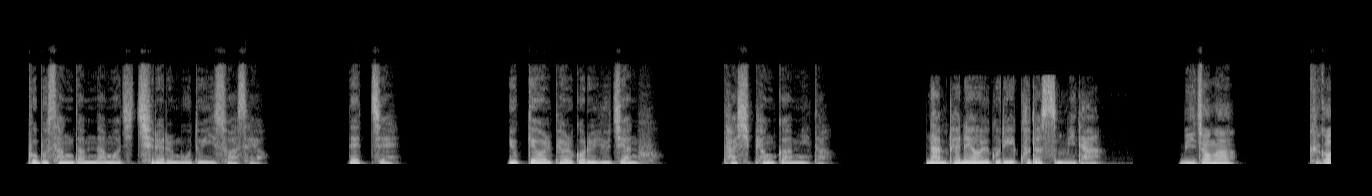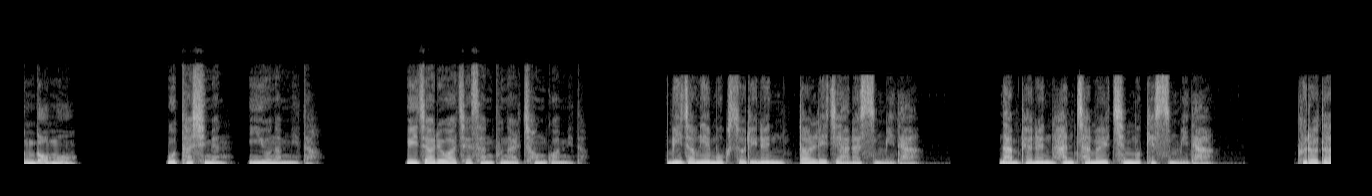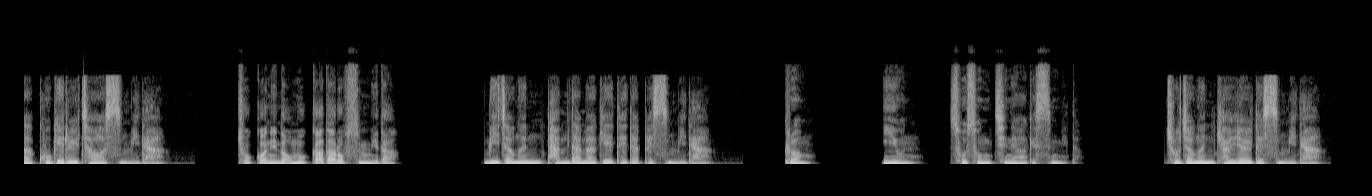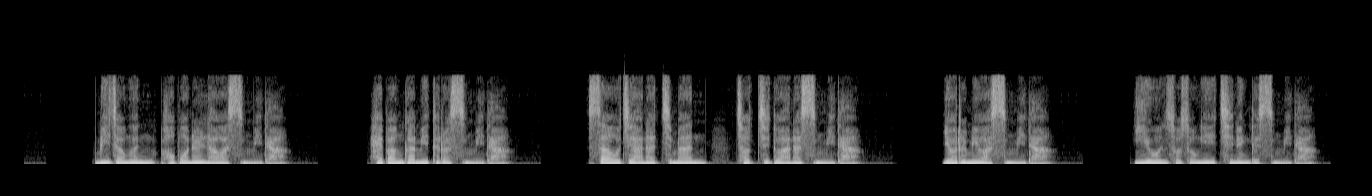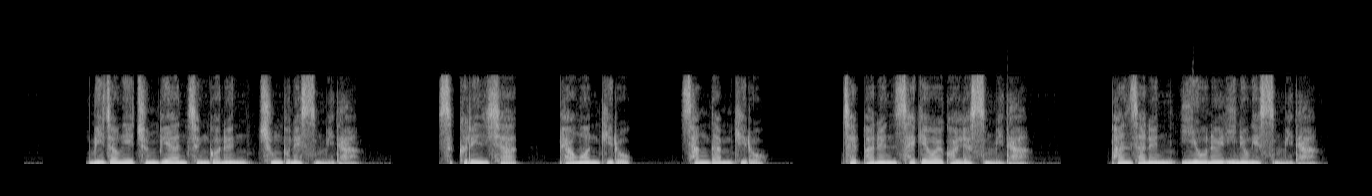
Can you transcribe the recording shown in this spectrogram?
부부 상담 나머지 7회를 모두 이수하세요. 넷째, 6개월 별거를 유지한 후 다시 평가합니다. 남편의 얼굴이 굳었습니다. 미정아, 그건 너무 못하시면 이혼합니다. 위자료와 재산 분할 청구합니다. 미정의 목소리는 떨리지 않았습니다. 남편은 한참을 침묵했습니다. 그러다 고개를 저었습니다. 조건이 너무 까다롭습니다. 미정은 담담하게 대답했습니다. 그럼 이혼 소송 진행하겠습니다. 조정은 결렬됐습니다. 미정은 법원을 나왔습니다. 해방감이 들었습니다. 싸우지 않았지만 졌지도 않았습니다. 여름이 왔습니다. 이혼 소송이 진행됐습니다. 미정이 준비한 증거는 충분했습니다. 스크린샷, 병원 기록, 상담 기록. 재판은 3개월 걸렸습니다. 판사는 이혼을 인용했습니다.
